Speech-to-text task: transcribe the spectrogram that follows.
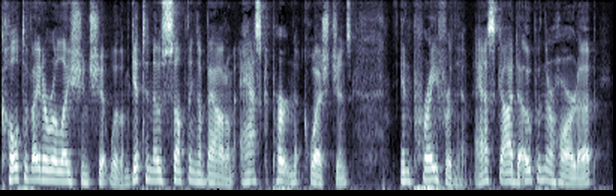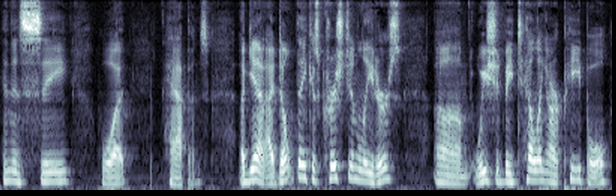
Cultivate a relationship with them. Get to know something about them. Ask pertinent questions and pray for them. Ask God to open their heart up and then see what happens. Again, I don't think as Christian leaders, um, we should be telling our people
